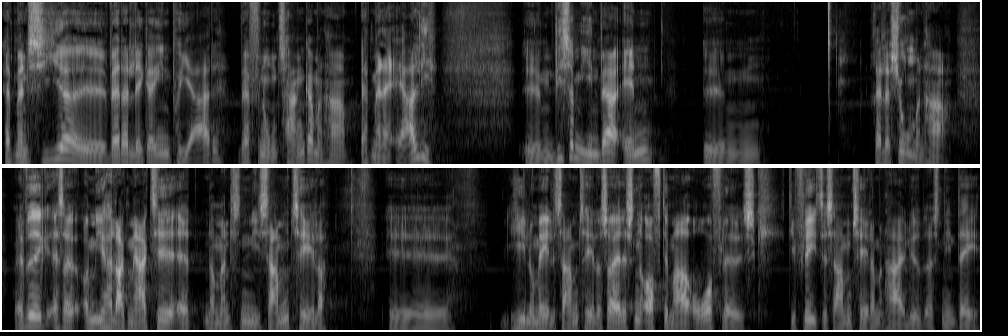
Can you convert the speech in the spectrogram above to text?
At man siger, øh, hvad der lægger en på hjerte, hvad for nogle tanker man har, at man er ærlig. Øh, ligesom i enhver anden øh, relation, man har. Og jeg ved ikke, altså, om I har lagt mærke til, at når man sådan i samtaler, øh, i helt normale samtaler, så er det sådan ofte meget overfladisk. De fleste samtaler, man har i løbet af sådan en dag.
